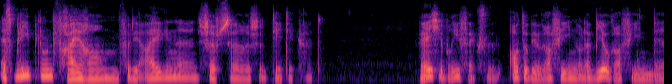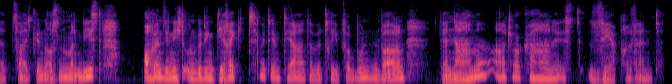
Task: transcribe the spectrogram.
Es blieb nun Freiraum für die eigene schriftstellerische Tätigkeit. Welche Briefwechsel, Autobiografien oder Biografien der Zeitgenossen man liest, auch wenn sie nicht unbedingt direkt mit dem Theaterbetrieb verbunden waren, der Name Arthur Kahane ist sehr präsent.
